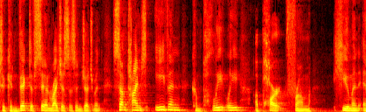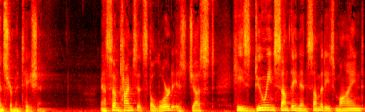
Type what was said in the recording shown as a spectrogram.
to convict of sin, righteousness, and judgment, sometimes even completely apart from human instrumentation. And sometimes it's the Lord is just, He's doing something in somebody's mind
